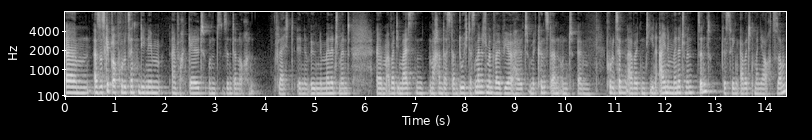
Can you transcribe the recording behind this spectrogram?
Ähm, also es gibt auch Produzenten, die nehmen einfach Geld und sind dann auch vielleicht in irgendeinem Management. Ähm, aber die meisten machen das dann durch das Management, weil wir halt mit Künstlern und ähm, Produzenten arbeiten, die in einem Management sind. Deswegen arbeitet man ja auch zusammen.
